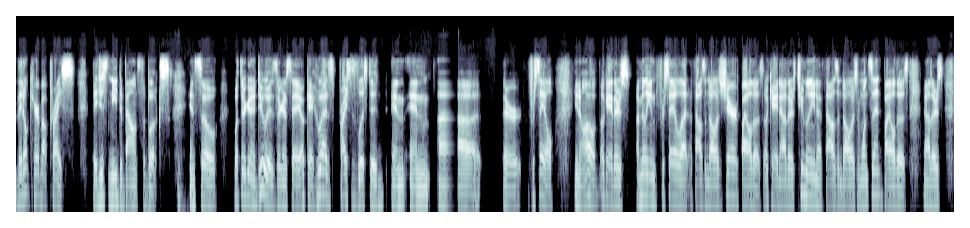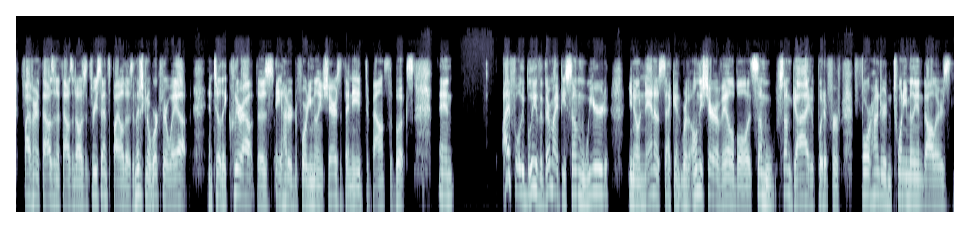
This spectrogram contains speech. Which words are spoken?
they don't care about price. They just need to balance the books. And so what they're going to do is they're going to say, okay, who has prices listed in in uh, they're for sale. You know, oh, okay, there's a million for sale at a thousand dollars a share. Buy all those. Okay, now there's two million at a thousand dollars and one cent. Buy all those. Now there's five hundred thousand a thousand dollars and three cents. Buy all those. And they're just going to work their way up until they clear out those eight hundred and forty million shares that they need to balance the books. And I fully believe that there might be some weird, you know, nanosecond where the only share available is some some guy who put it for four hundred and twenty million dollars,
